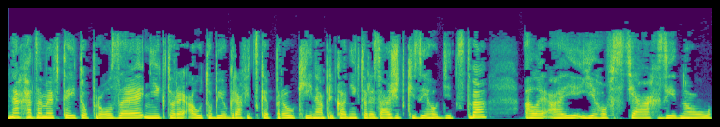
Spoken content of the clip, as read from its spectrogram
Nachádzame v tejto próze niektoré autobiografické prvky, napríklad niektoré zážitky z jeho detstva, ale aj jeho vzťah s jednou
